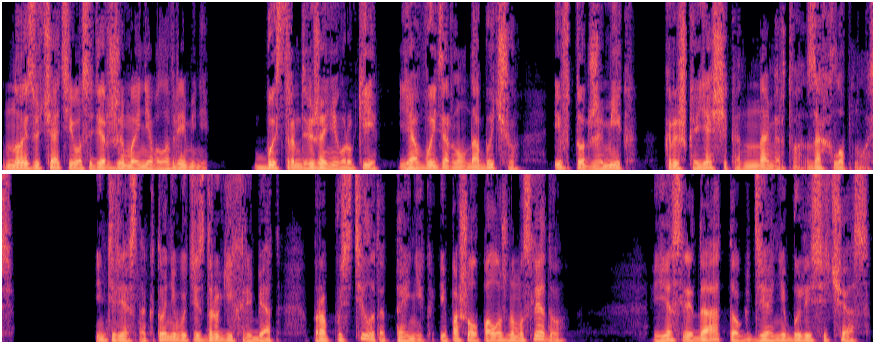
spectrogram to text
но изучать его содержимое не было времени. Быстрым движением руки я выдернул добычу, и в тот же миг крышка ящика намертво захлопнулась. Интересно, кто-нибудь из других ребят пропустил этот тайник и пошел по ложному следу? Если да, то где они были сейчас?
